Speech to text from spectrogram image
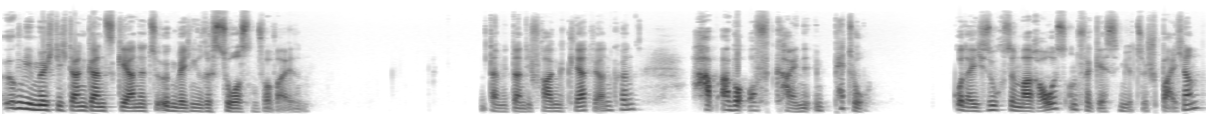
irgendwie möchte ich dann ganz gerne zu irgendwelchen Ressourcen verweisen, damit dann die Fragen geklärt werden können, habe aber oft keine im Petto. Oder ich suche sie mal raus und vergesse mir zu speichern.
